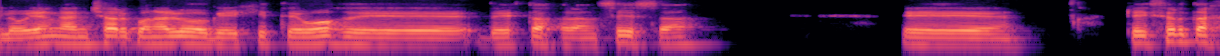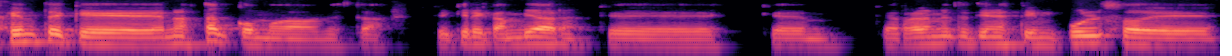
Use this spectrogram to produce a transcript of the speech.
lo voy a enganchar con algo que dijiste vos de, de esta francesa, eh, que hay cierta gente que no está cómoda donde está, que quiere cambiar, que, realmente tiene este impulso de,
